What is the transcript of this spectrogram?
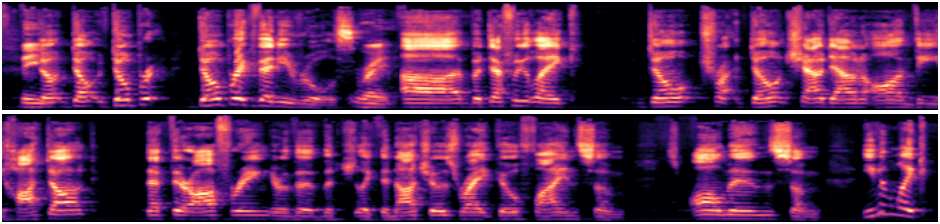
the don't don't don't break don't break venue rules. right. Uh, but definitely like don't try don't chow down on the hot dog that they're offering or the the like the nachos. Right, go find some, some almonds, some even like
